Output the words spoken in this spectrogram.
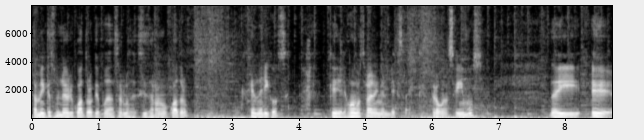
También que es un level 4 que puede hacer los Exis de rango 4 genéricos que les voy a mostrar en el Strike. Pero bueno, seguimos. De ahí, eh,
